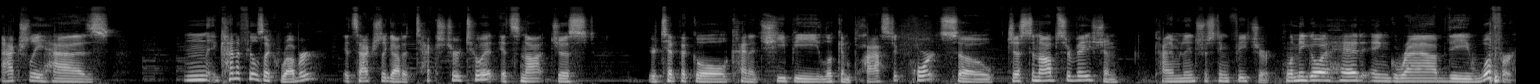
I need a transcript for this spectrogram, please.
actually has, mm, it kind of feels like rubber. It's actually got a texture to it. It's not just your typical kind of cheapy looking plastic port. So just an observation, kind of an interesting feature. Let me go ahead and grab the woofer.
